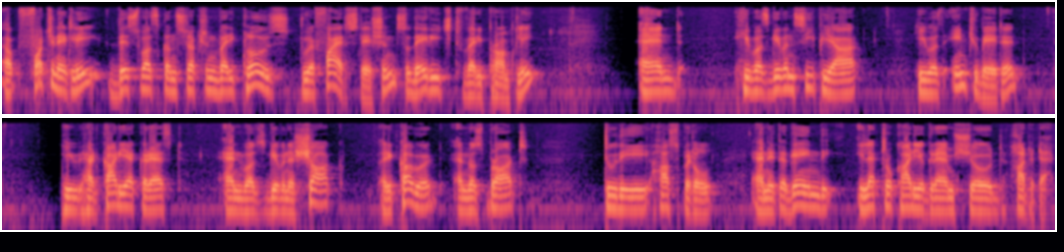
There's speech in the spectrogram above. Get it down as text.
Uh, fortunately, this was construction very close to a fire station, so they reached very promptly. And he was given CPR, he was intubated, he had cardiac arrest, and was given a shock, recovered, and was brought to the hospital. And it again, the electrocardiogram showed heart attack.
